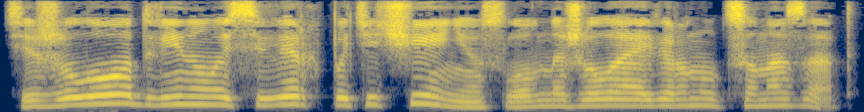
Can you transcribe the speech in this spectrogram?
тяжело двинулась вверх по течению, словно желая вернуться назад.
